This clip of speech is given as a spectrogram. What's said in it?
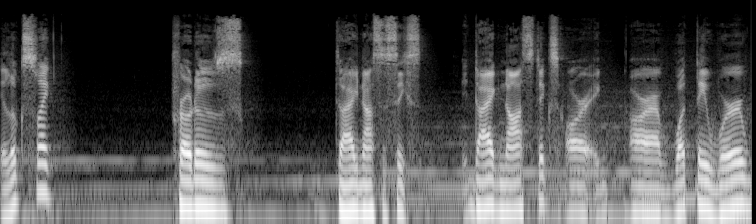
It looks like Proto's diagnostics diagnostics are are what they were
